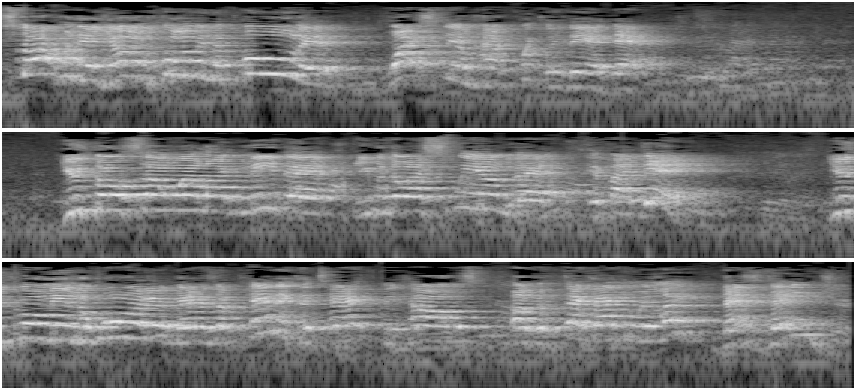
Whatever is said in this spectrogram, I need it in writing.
start when they're young, throw them in the pool and watch them how quickly they adapt. You throw someone like me that, even though I swim, that if I didn't, you throw me in the water, there's a panic attack because of the fact I can relate. That's danger.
